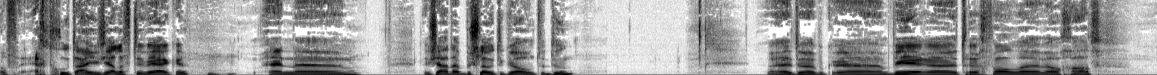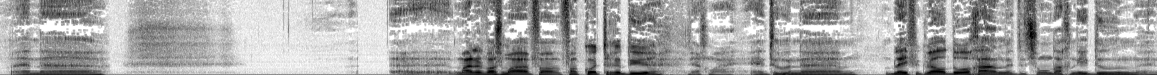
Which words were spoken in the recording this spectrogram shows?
Of echt goed aan jezelf te werken. Mm -hmm. En dus ja, dat besloot ik wel om te doen. toen heb ik weer terugval wel gehad. En, maar dat was maar van, van kortere duur, zeg maar. En toen bleef ik wel doorgaan met het zondag niet doen. En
